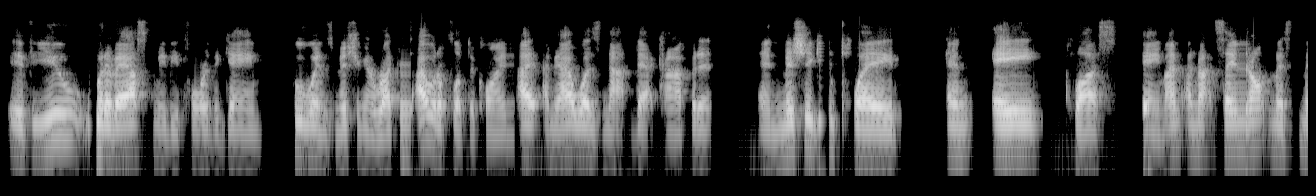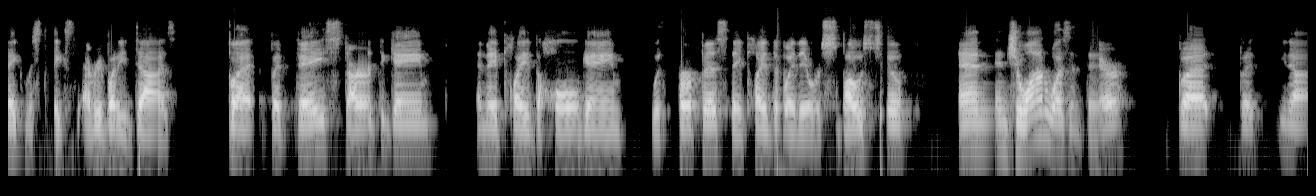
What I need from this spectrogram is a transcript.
if you would have asked me before the game who wins, Michigan or Rutgers, I would have flipped a coin. I, I mean, I was not that confident, and Michigan played an A plus game. I'm, I'm not saying they don't mis- make mistakes. Everybody does, but but they started the game and they played the whole game with purpose. They played the way they were supposed to, and and Juwan wasn't there, but but you know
